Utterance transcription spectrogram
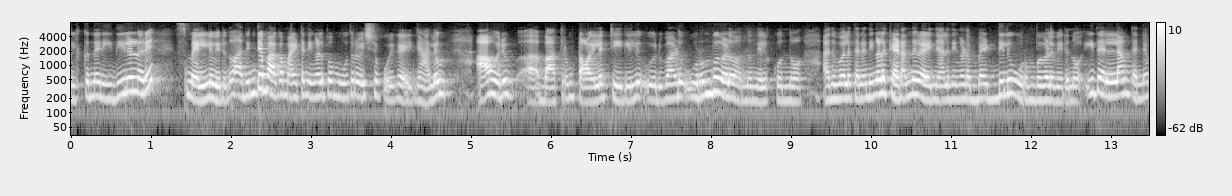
നിൽക്കുന്ന രീതിയിലുള്ളൊരു സ്മെല്ല് വരുന്നു. അതിന്റെ ഭാഗമായിട്ട് നിങ്ങളിപ്പോൾ മൂത്രം ഒഴിച്ച് പോയി കഴിഞ്ഞാലും ആ ഒരു ബാത്റൂം ടോയ്ലറ്റ് ഏരിയയിൽ ഒരുപാട് ഉറുമ്പുകൾ വന്ന് നിൽക്കുന്നു. അതുപോലെ തന്നെ നിങ്ങൾ കിടന്നു കഴിഞ്ഞാൽ നിങ്ങളുടെ ബെഡിൽ ഉറുമ്പുകൾ വരുന്നു. ഇതെല്ലാം തന്നെ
